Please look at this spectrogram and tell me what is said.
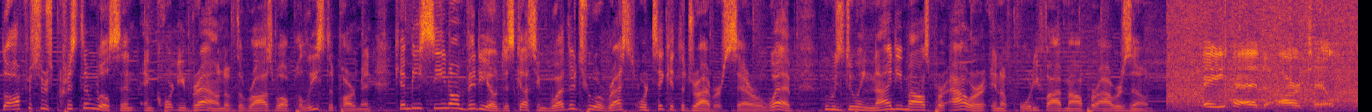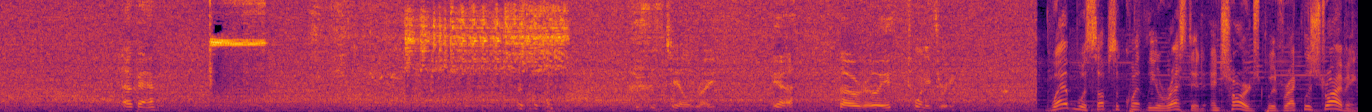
The officers Kristen Wilson and Courtney Brown of the Roswell Police Department can be seen on video discussing whether to arrest or ticket the driver, Sarah Webb, who was doing 90 miles per hour in a 45 mile per hour zone. A head, R tail. Okay. This is tail, right? Yeah. So really. 23. Webb was subsequently arrested and charged with reckless driving,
